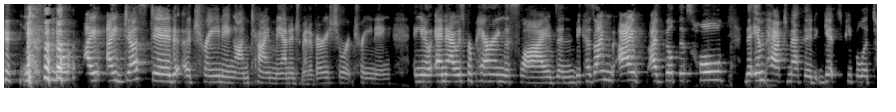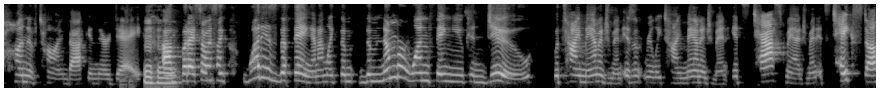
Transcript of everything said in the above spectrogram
you know, I, I just did a training on time management, a very short training, you know, and I was preparing the slides, and because I'm I've I've built this whole the impact method gets people a ton of time back in their day. Mm-hmm. Um, but I so it's like, what is the thing? And I'm like, the the number one thing you can do with time management isn't really time management. It's task management. It's take stuff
